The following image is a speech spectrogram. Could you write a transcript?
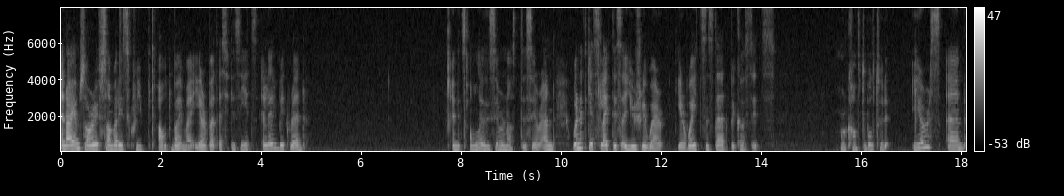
And I am sorry if somebody's creeped out by my ear, but as you can see it's a little bit red. And it's only this ear, not this ear. And when it gets like this I usually wear ear weights instead because it's more comfortable to the ears and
